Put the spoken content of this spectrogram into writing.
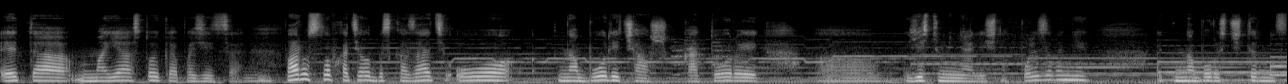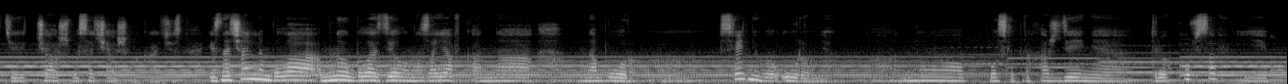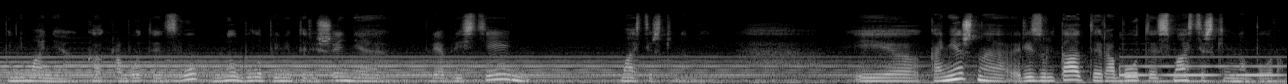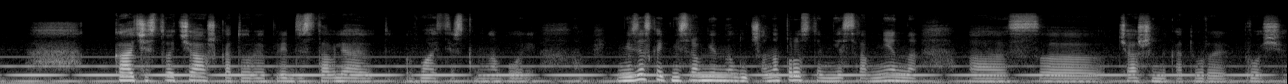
это моя стойкая позиция. Пару слов хотела бы сказать о наборе чаш, который э, есть у меня лично в пользовании. Это набор из 14 чаш высочайшего качества. Изначально была, мною была сделана заявка на набор э, среднего уровня, но после прохождения трех курсов и понимания, как работает звук, мною было принято решение приобрести мастерский набор. И, конечно, результаты работы с мастерским набором, качество чаш, которые предоставляют в мастерском наборе, нельзя сказать несравненно лучше, она просто несравненно с э, чашами, которые проще.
